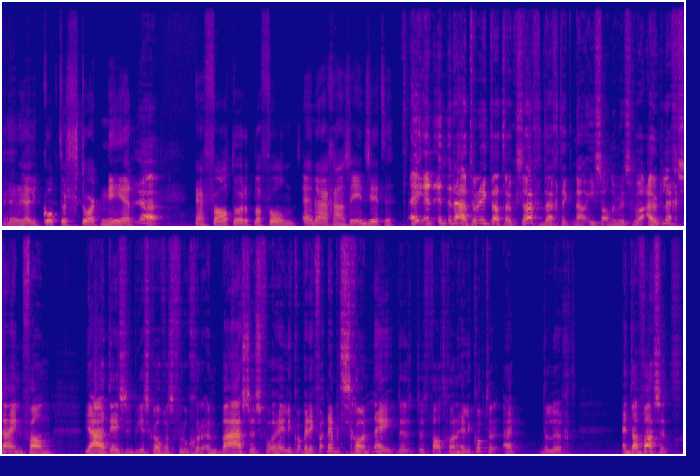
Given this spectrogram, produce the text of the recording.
Een helikopter stort neer ja. en valt door het plafond. En daar gaan ze in zitten. Hey, en inderdaad, toen ik dat ook zag, dacht ik, nou, zal nu misschien wel uitleg zijn van... Ja, deze bioscoop was vroeger een basis voor helikopter. Ik van, nee, maar het is gewoon, nee, er, er valt gewoon een helikopter uit de lucht. En dat was het.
